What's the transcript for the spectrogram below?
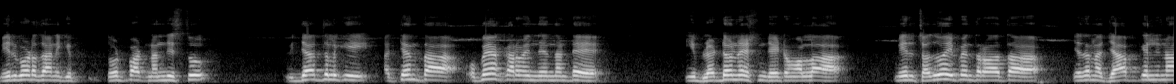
మీరు కూడా దానికి తోడ్పాటును అందిస్తూ విద్యార్థులకి అత్యంత ఉపయోగకరమైనది ఏంటంటే ఈ బ్లడ్ డొనేషన్ చేయటం వల్ల మీరు చదువు అయిపోయిన తర్వాత ఏదైనా జాబ్కి వెళ్ళినా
